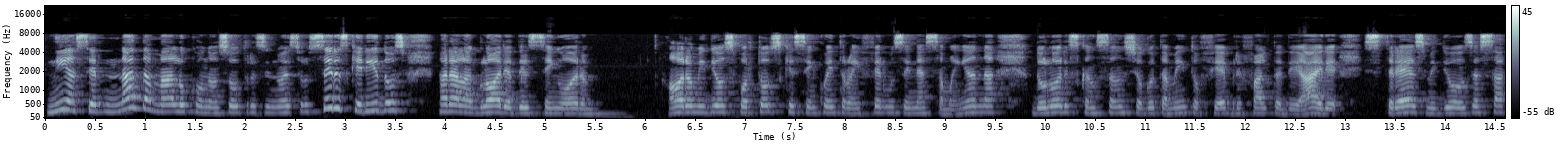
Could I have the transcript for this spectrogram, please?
ni hacer nada malo con nosotros y nuestros seres queridos para la gloria del Señor. Ora, meu Deus, por todos que se encontram enfermos nessa manhã, dolores, cansaço, agotamento, febre, falta de ar, estresse, meu Deus, essa,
